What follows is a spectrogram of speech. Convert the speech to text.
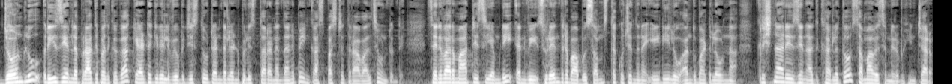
జోన్లు రీజియన్ల ప్రాతిపదికగా కేటగిరీలు విభజిస్తూ టెండర్లను పిలుస్తారనే దానిపై ఇంకా స్పష్టత రావాల్సి ఉంటుంది. శనివారం ఆర్టీసీ ఎండి ఎన్వి సురేంద్రబాబు సంస్థకు చెందిన ఈడీలు అందుబాటులో ఉన్న కృష్ణా రీజియన్ అధికారులతో సమావేశం నిర్వహించారు.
